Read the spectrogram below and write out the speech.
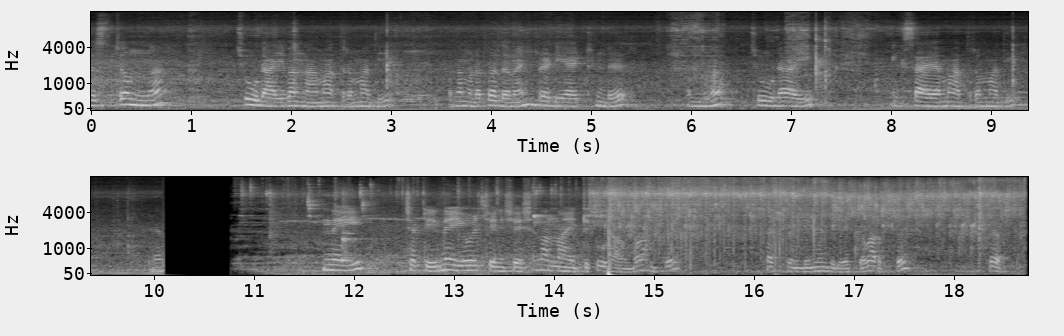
ജസ്റ്റ് ഒന്ന് ചൂടായി വന്നാൽ മാത്രം മതി. അപ്പോൾ നമ്മുടെ പ്രഥമൻ റെഡി ആയിട്ടുണ്ട്. ഒന്ന് ചൂടായി മിക്സായാൽ മാത്രം മതി. നെയ്യ് ചട്ടിയിൽ നെയ്യ് ഒഴിച്ചതിന് ശേഷം നന്നായിട്ട് ചൂടാകുമ്പോൾ നമുക്ക് കശുവണ്ടി മുന്തിരിയൊക്കെ വറുത്ത് ചേർക്കാം.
